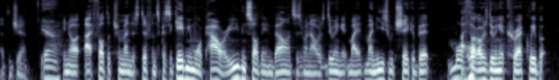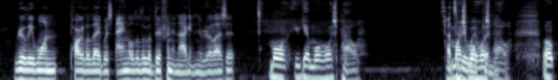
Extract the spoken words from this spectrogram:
at the gym. yeah, You know, I felt a tremendous difference because it gave me more power. You even saw the imbalances when I was doing it. My my knees would shake a bit. More I thought I was doing it correctly, but really one part of the leg was angled a little different, and I didn't realize it. more you get more horsepower, That's much more of putting it. horsepower. Well,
